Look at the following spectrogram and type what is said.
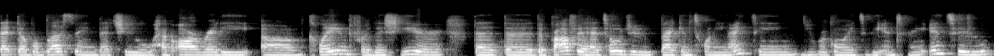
that double blessing that you have already um, claimed for this year that the, the prophet had told you back in 2019 you were going to be entering into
